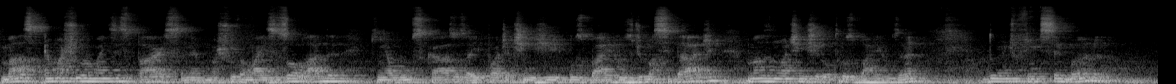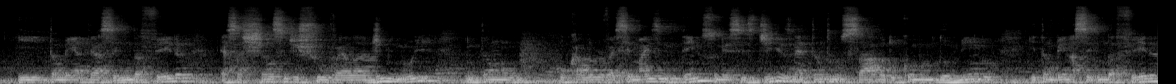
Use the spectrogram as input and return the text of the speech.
mas é uma chuva mais esparsa, né? uma chuva mais isolada, que em alguns casos aí pode atingir os bairros de uma cidade, mas não atingir outros bairros. Né? Durante o fim de semana, e também até a segunda-feira essa chance de chuva ela diminui, então o calor vai ser mais intenso nesses dias, né, tanto no sábado como no domingo e também na segunda-feira.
